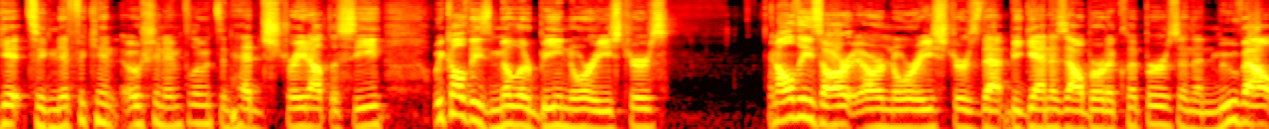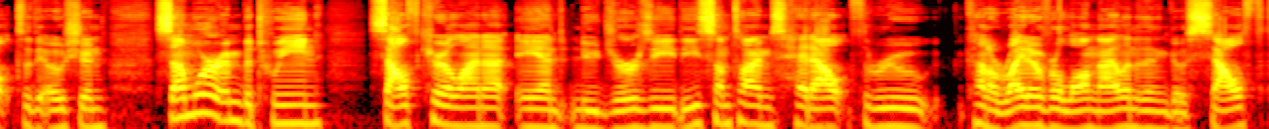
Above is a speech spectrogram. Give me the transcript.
get significant ocean influence and head straight out to sea, we call these Miller B nor'easters. And all these are, are nor'easters that begin as Alberta Clippers and then move out to the ocean somewhere in between South Carolina and New Jersey. These sometimes head out through kind of right over Long Island and then go south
